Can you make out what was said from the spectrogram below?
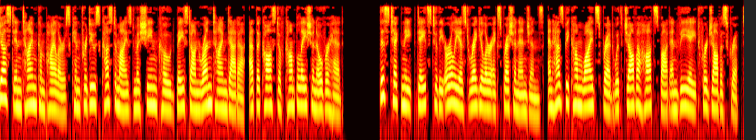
Just-in-time compilers can produce customized machine code based on runtime data, at the cost of compilation overhead. This technique dates to the earliest regular expression engines, and has become widespread with Java Hotspot and V8 for JavaScript.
